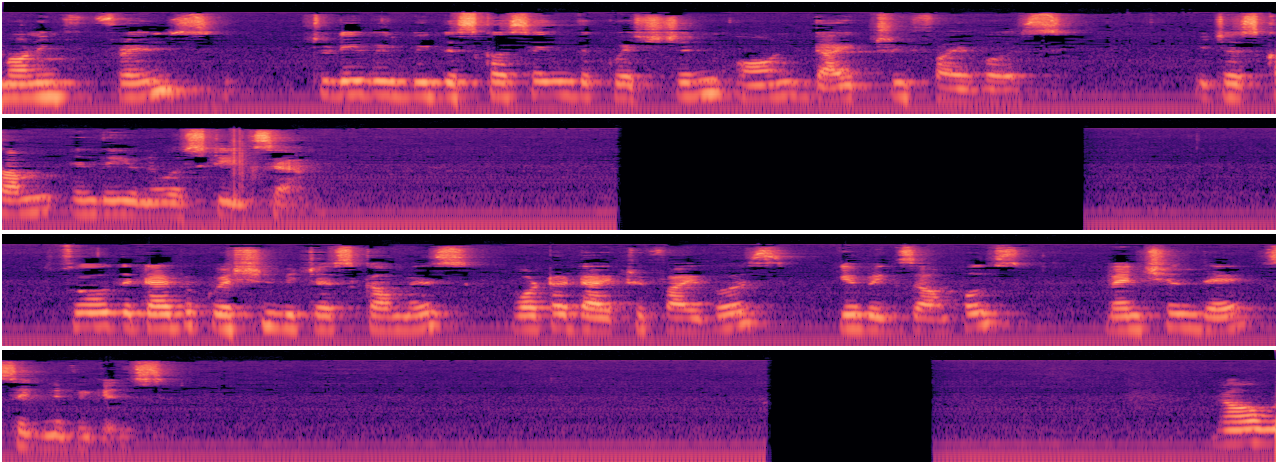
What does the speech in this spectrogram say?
morning, friends. Today we'll be discussing the question on dietary fibers, which has come in the university exam. So, the type of question which has come is What are dietary fibers? Give examples, mention their significance. Now,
